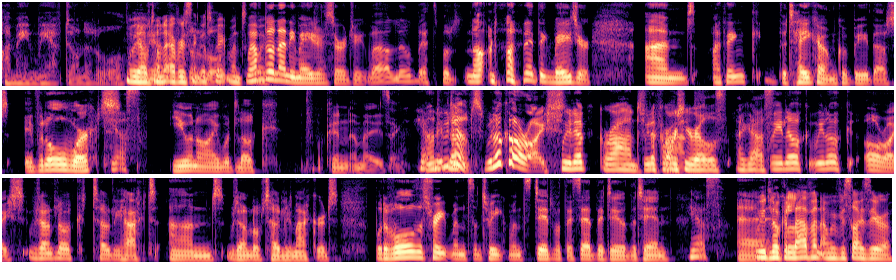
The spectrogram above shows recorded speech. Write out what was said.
I mean, we have done it all. We have done every it single treatment. We haven't done any major surgery. Well, a little bits, but not not anything major. And I think the take home could be that if it all worked, Yes. you and I would look fucking amazing. Yeah, and we we, look- don't. We look all right. We look grand We look 40 grand. year olds, I guess. We look we look all right. We don't look totally hacked and we don't look totally knackered. But if all the treatments and tweakments did what they said they do in the tin, yes. Uh, We'd look 11 and we'd be size zero.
